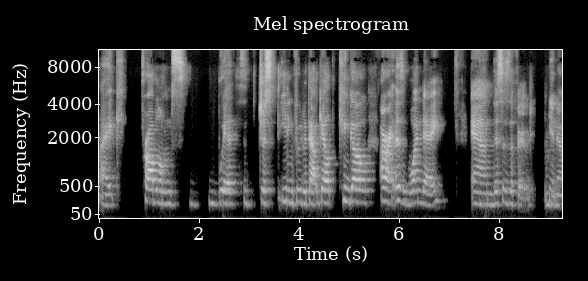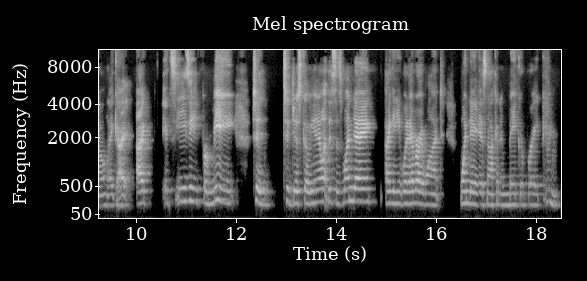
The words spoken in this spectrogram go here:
like problems with just eating food without guilt can go, all right, this is one day and this is the food. You Mhm. know, like I I it's easy for me to to just go, you know what, this is one day. I can eat whatever I want. One day is not going to make or break Mhm.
